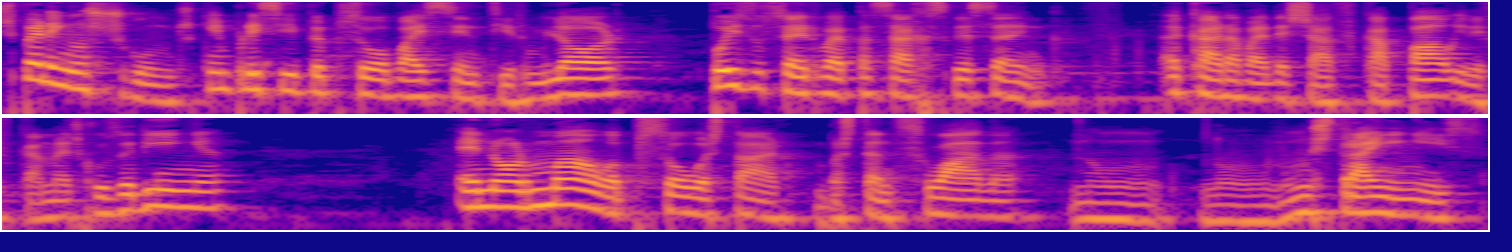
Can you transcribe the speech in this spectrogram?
Esperem uns segundos, que em princípio a pessoa vai se sentir melhor, pois o cérebro vai passar a receber sangue. A cara vai deixar de ficar pálida e ficar mais rosadinha. É normal a pessoa estar bastante suada, não, não, não estranhem isso.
